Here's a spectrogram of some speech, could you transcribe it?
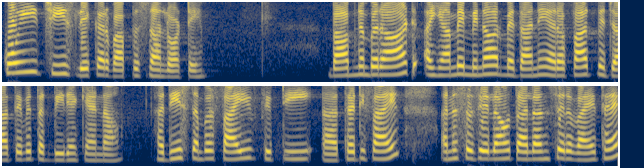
کوئی چیز لے کر واپس نہ لوٹے۔ باب نمبر آٹھ، ایام منا اور میدان عرفات میں جاتے ہوئے تکبیریں کہنا۔ حدیث نمبر 535 انس رضی اللہ تعالیٰ سے روایت ہے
